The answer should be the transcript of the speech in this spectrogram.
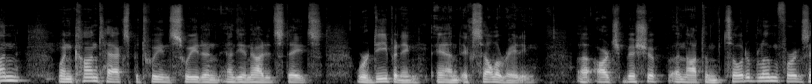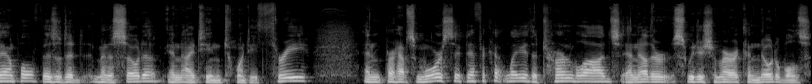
I, when contacts between Sweden and the United States were deepening and accelerating. Uh, Archbishop Nathan Soderblom, for example, visited Minnesota in 1923. And perhaps more significantly, the Turnblads and other Swedish American notables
